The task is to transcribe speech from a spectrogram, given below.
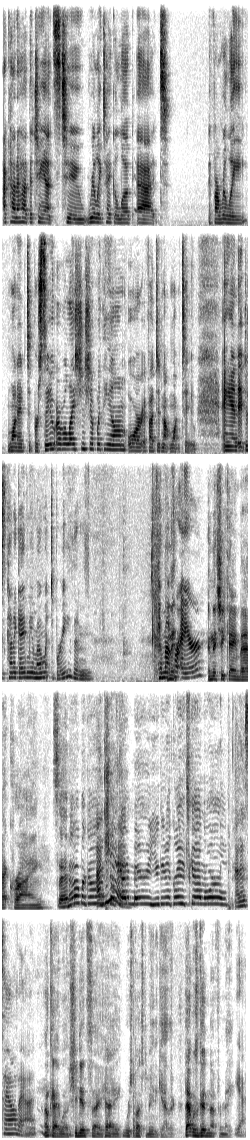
I kind of had the chance to really take a look at if I really wanted to pursue a relationship with him or if I did not want to. And it just kind of gave me a moment to breathe and come up for air. And then she came back crying, saying, "Oh my gosh, I've got to marry you. You're the greatest guy in the world." That is how that. Okay, well, she did say, "Hey, we're supposed to be together." That was good enough for me. Yeah.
